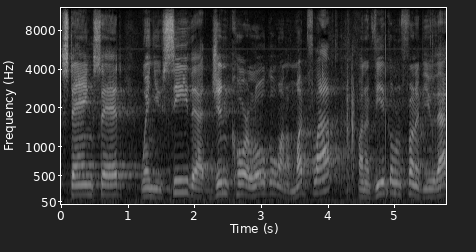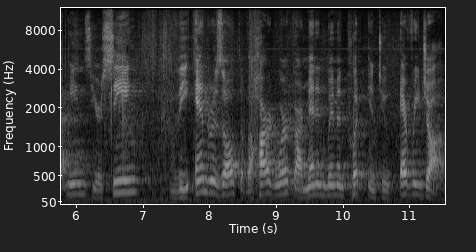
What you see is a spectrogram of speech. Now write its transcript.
Stang said, when you see that Gincor logo on a mud flap on a vehicle in front of you, that means you're seeing the end result of the hard work our men and women put into every job.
